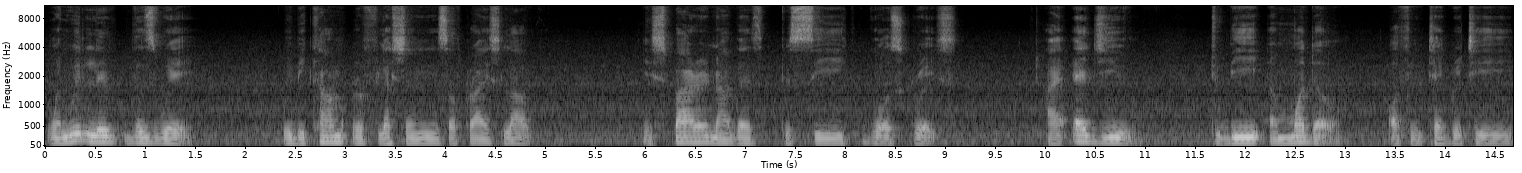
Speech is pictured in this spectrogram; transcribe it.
When we live this way, we become reflections of Christ's love, inspiring others to seek God's grace. I urge you to be a model of integrity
